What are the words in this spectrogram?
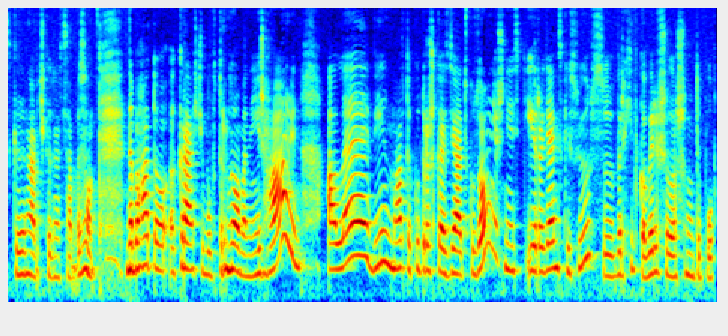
Скіли навички на саме загалом, набагато краще був тренований, ніж Гагарін, але він мав таку трошки азіатську зовнішність, і Радянський Союз верхівка вирішила, що ну, типу,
